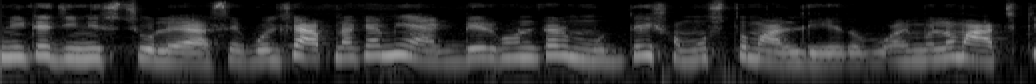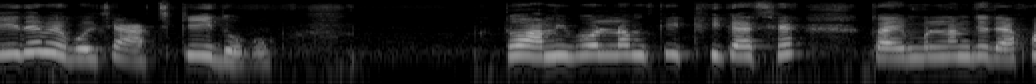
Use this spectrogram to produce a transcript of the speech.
মিনিটে জিনিস চলে আসে। বলছে, আপনাকে আমি এক দেড় ঘণ্টার মধ্যেই সমস্ত মাল দিয়ে দেবো। আমি বললাম, আজকেই দেবে? বলছে, আজকেই দেবো। তো আমি বললাম কি, ঠিক আছে। তো আমি বললাম যে, দেখো,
